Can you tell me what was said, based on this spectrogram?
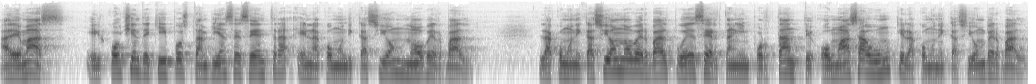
Además, el coaching de equipos también se centra en la comunicación no verbal. La comunicación no verbal puede ser tan importante o más aún que la comunicación verbal.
